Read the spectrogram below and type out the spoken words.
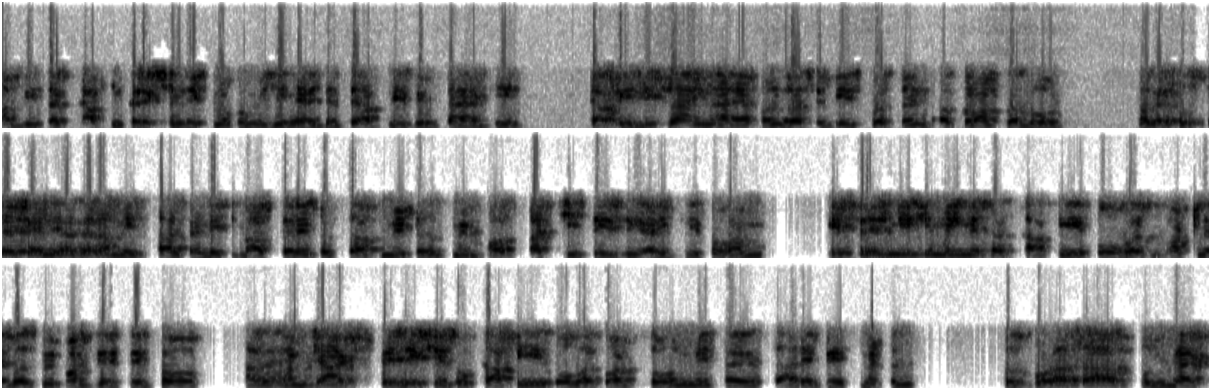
अभी तक काफ़ी करेक्शन देखने को मिली है। जैसे आपने भी बताया कि काफ़ी डिक्लाइन आया पंद्रह से बीस परसेंट अक्रॉस द बोर्ड मगर उससे पहले अगर हम एक साल पहले की बात करें तो सब मेटल्स में बहुत अच्छी तेज़ी आई थी। तो हम अप्रैल, मई के महीने तक काफ़ी ओवरबॉट लेवल्स में पहुँच गए थे। तो अगर हम चार्ट पे देखें तो काफ़ी ओवरबॉट जोन में थे सारे बेस मेटल तो थोड़ा सा पुल बैक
